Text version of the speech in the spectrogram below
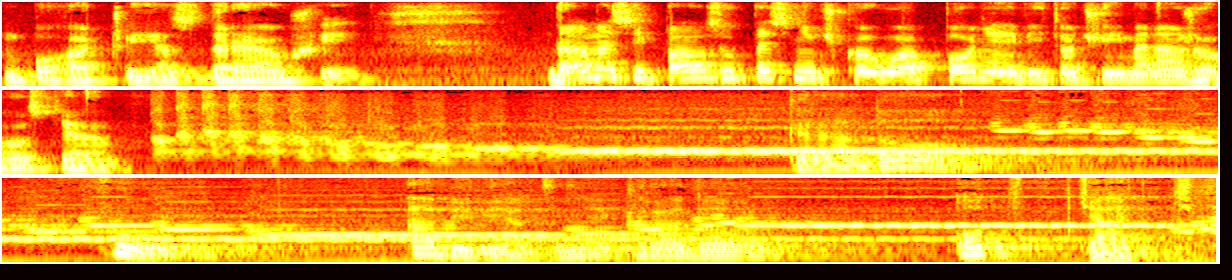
bohatší a zdravší. Dáme si pauzu pesničkovú a po nej vytočíme nášho hostia. Krado Fú, aby viac nekradol, odťať.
